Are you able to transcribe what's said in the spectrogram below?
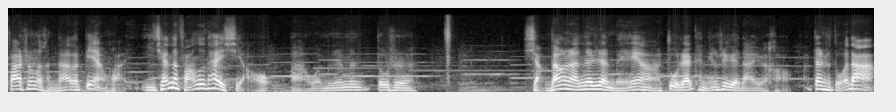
发生了很大的变化。以前的房子太小啊，我们人们都是想当然的认为啊，住宅肯定是越大越好。但是多大？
